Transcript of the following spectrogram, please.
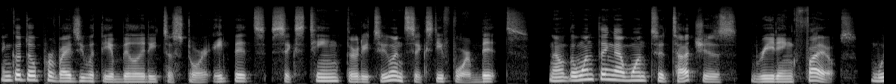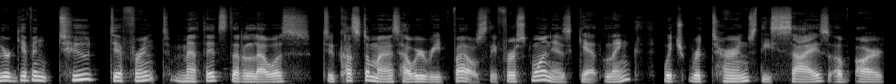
And Godot provides you with the ability to store 8 bits, 16, 32, and 64 bits. Now, the one thing I want to touch is reading files. We're given two different methods that allow us to customize how we read files. The first one is getLength, which returns the size of our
